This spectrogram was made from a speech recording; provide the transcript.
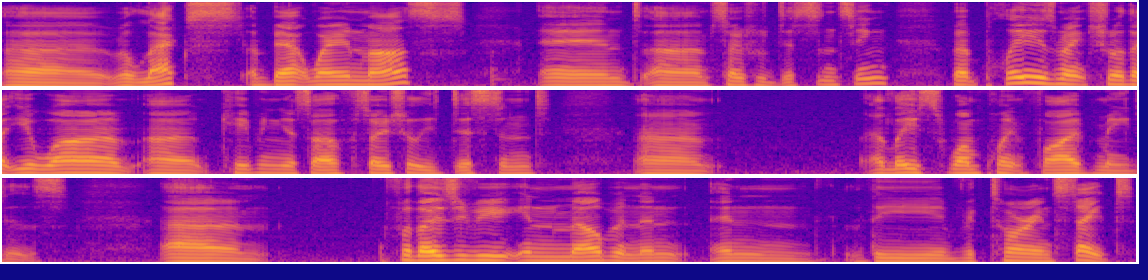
uh, relaxed about wearing masks and um, social distancing, but please make sure that you are uh, keeping yourself socially distant, um, at least 1.5 meters. Um, for those of you in Melbourne and, and the Victorian state,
